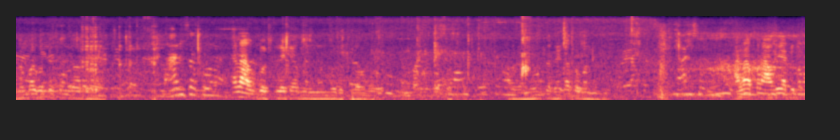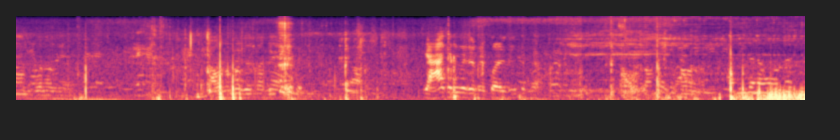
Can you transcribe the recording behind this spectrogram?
ನಂಬರ್ ಗೊತ್ತಿತ್ತು ಅಂದ್ರೆ ಅವ್ರಿಗೆ ಅಲ್ಲ ಅವ್ರು ಗೊತ್ತಿಲ್ಲ ನನ್ನ ನಂಬರ್ ಗೊತ್ತಿಲ್ಲ ಅವ್ರಿಗೆ ಅವ್ರ ನಂಬರ್ ಬೇಕಾ ತೊಗೊಂಡಿದ್ದೆ ಅಲ್ಲಪ್ಪ ಅವ್ರಿಗೆ ಅತಿ ಮಾಡೋ ಒಂದು ಫೋನ್ ಅವ್ರಿಗೆ ಅವ್ರ ನಂಬರ್ ಬೇಕಾದ್ರೆ ಯಾಕೆ ನಿಮಗೆ ಬೇಕು ಅವ್ರ ಅದೀಗ ನಾವು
